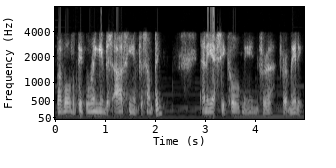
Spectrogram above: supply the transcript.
above all the people ringing him, just asking him for something. And he actually called me in for a for a meeting.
